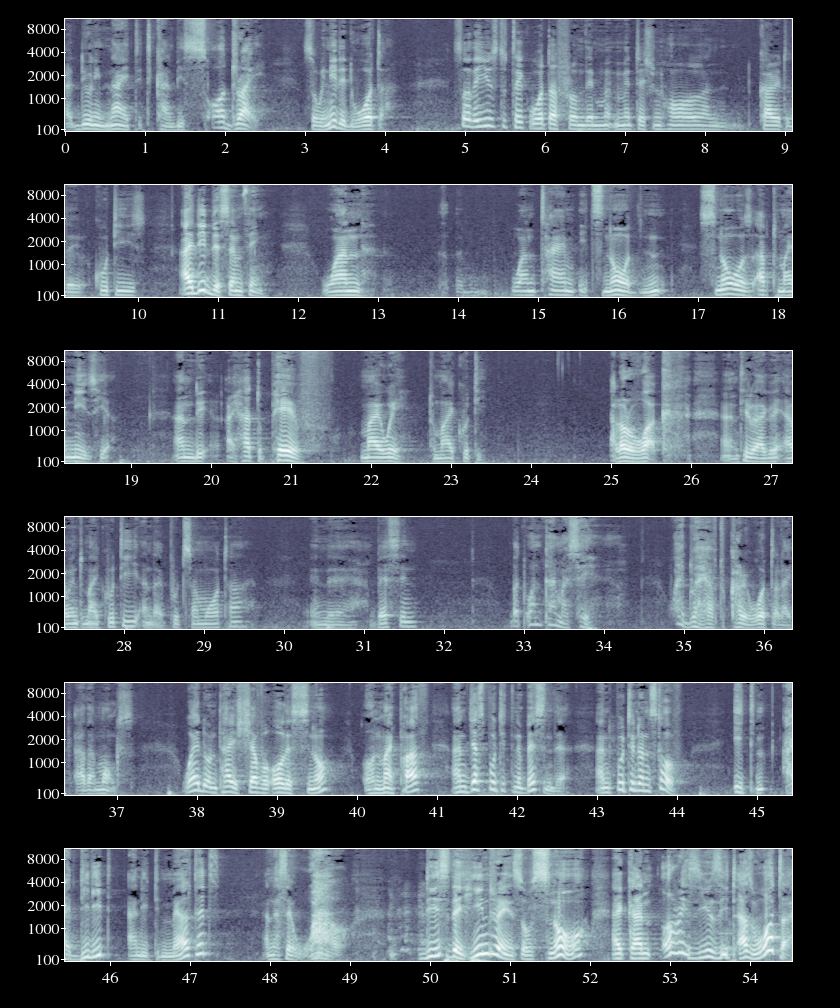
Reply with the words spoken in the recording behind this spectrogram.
uh, during night it can be so dry. So we needed water. So they used to take water from the meditation hall and carry to the kutis. I did the same thing. One one time it snowed. Snow was up to my knees here. And I had to pave my way to my kuti. A lot of work. Until I went to my kuti and I put some water in the basin. But one time I say, why do I have to carry water like other monks? Why don't I shovel all the snow on my path and just put it in a basin there and put it on the stove? It, I did it and it melted, and I said, wow, this is the hindrance of snow. I can always use it as water.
